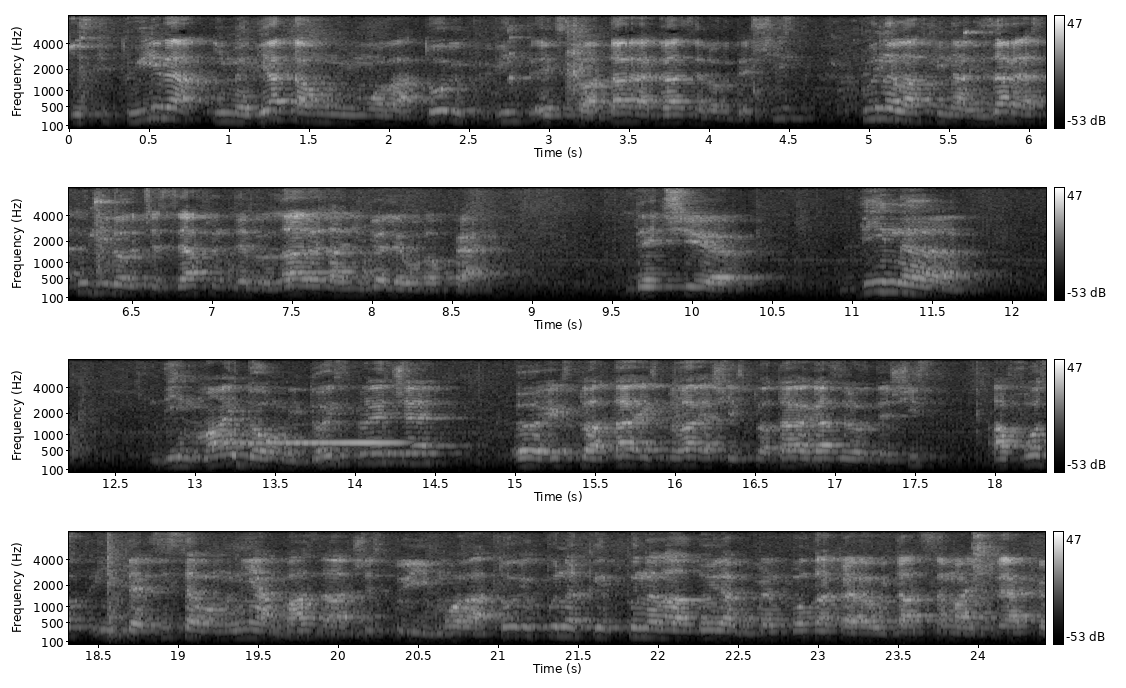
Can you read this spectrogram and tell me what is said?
Instituirea imediată a unui moratoriu privind exploatarea gazelor de șist până la finalizarea studiilor ce se află în derulare la nivel european. Deci, din, din mai 2012, exploatarea, explorarea și exploatarea gazelor de șist a fost interzisă în România în baza acestui moratoriu până, când, până la al doilea guvern Ponta care a uitat să mai treacă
